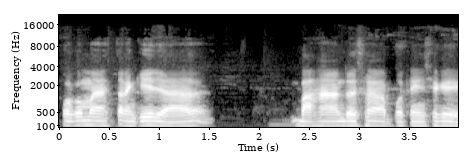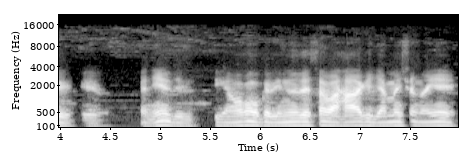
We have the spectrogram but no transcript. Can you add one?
poco más tranquilos, bajando esa potencia que, que digamos como que viene de esa bajada que ya mencioné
